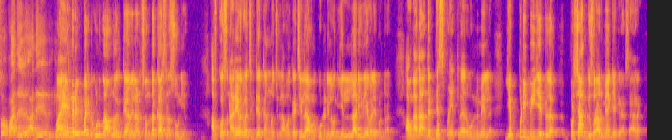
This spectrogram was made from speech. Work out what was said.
ஸோ அப்போ அது அது பயங்கர இம்பாக்ட் கொடுக்கும். அவங்களுக்கு தேவையில்லான சொந்த காசுல சூன்யம். அஃப்கோர்ஸ் நிறைய பேர் வச்சுக்கிட்டே இருக்காங்கன்னு வச்சுக்கலாம் அவங்க கட்சியில் அவங்க கூட்டணியில் வந்து எல்லாரும் இதே வேலையை பண்றாங்க. அவங்க அதான் அந்த டெஸ்பரேட் வேற ஒண்ணுமே இல்லை. எப்படி பிஜேபி பிரசாந்த் கிஷோர் அருமையா கேட்கிறார் சார்.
